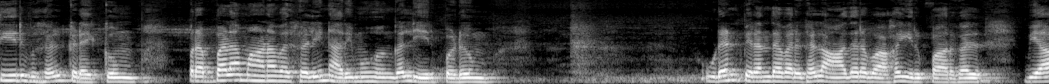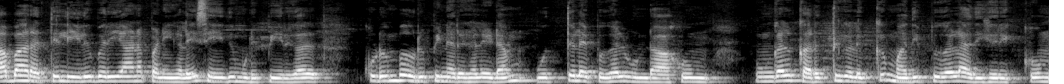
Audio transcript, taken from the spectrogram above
தீர்வுகள் கிடைக்கும். பிரபலமானவர்களின் அறிமுகங்கள் ஏற்படும். உடன் பிறந்தவர்கள் ஆதரவாக இருப்பார்கள். வியாபாரத்தில் இழுபறியான பணிகளை செய்து முடிப்பீர்கள். குடும்ப உறுப்பினர்களிடம் ஒத்துழைப்புகள் உண்டாகும். உங்கள் கருத்துகளுக்கு மதிப்புகள் அதிகரிக்கும்.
